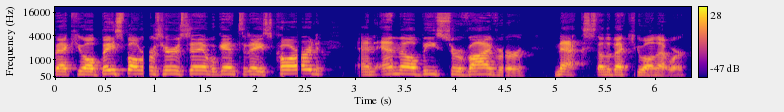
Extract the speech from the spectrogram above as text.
BetQL. Baseball returns today. We'll get in today's card and MLB Survivor next on the BetQL Network.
